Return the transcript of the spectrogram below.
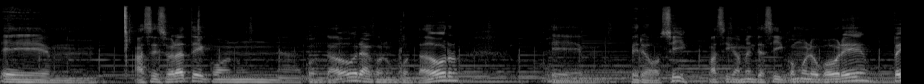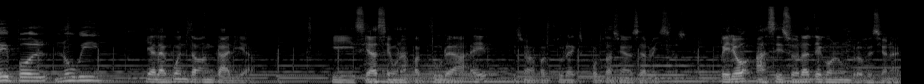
Em, asesorate con una contadora, con un contador. Em, pero sí, básicamente así. ¿Cómo lo cobré? PayPal, Nubi y a la cuenta bancaria. Y se hace una factura E, que es una factura de exportación de servicios. Pero asesorate con un profesional.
